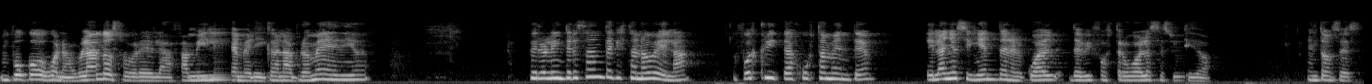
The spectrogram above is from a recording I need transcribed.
un poco, bueno, hablando sobre la familia americana promedio. Pero lo interesante es que esta novela fue escrita justamente el año siguiente en el cual David Foster Wallace se suicidó. Entonces,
